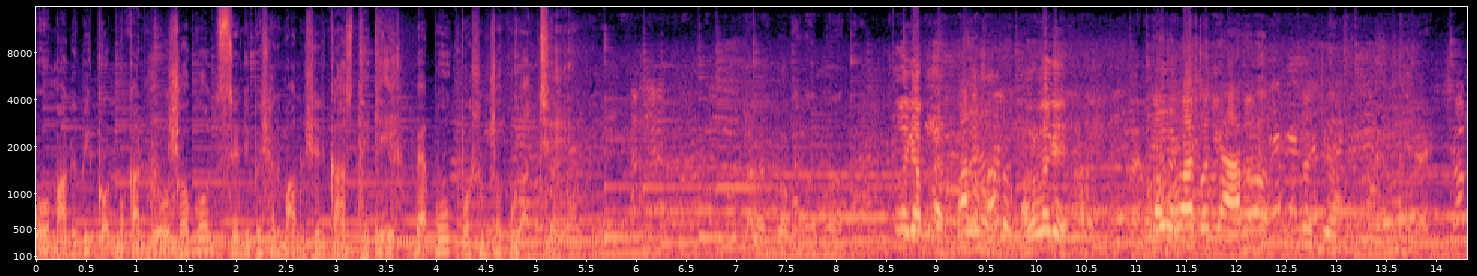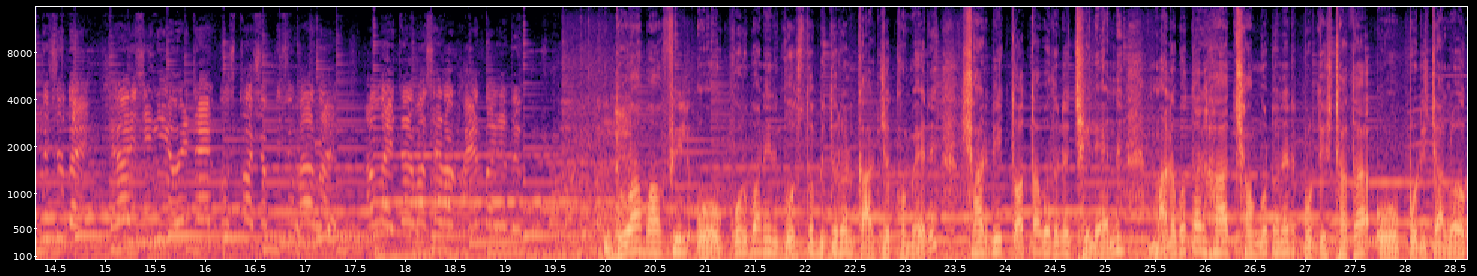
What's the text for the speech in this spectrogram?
ও মানবিক কর্মকাণ্ড সকল শ্রেণি পেশার মানুষের কাছ থেকে ব্যাপক প্রশংসা কুড়াচ্ছে। লাগে আপনার? ভালো লাগে? দোয়া মাহফিল ও কোরবানির গোস্ত বিতরণ কার্যক্রমের সার্বিক তত্ত্বাবধানে ছিলেন মানবতার হাত সংগঠনের প্রতিষ্ঠাতা ও পরিচালক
